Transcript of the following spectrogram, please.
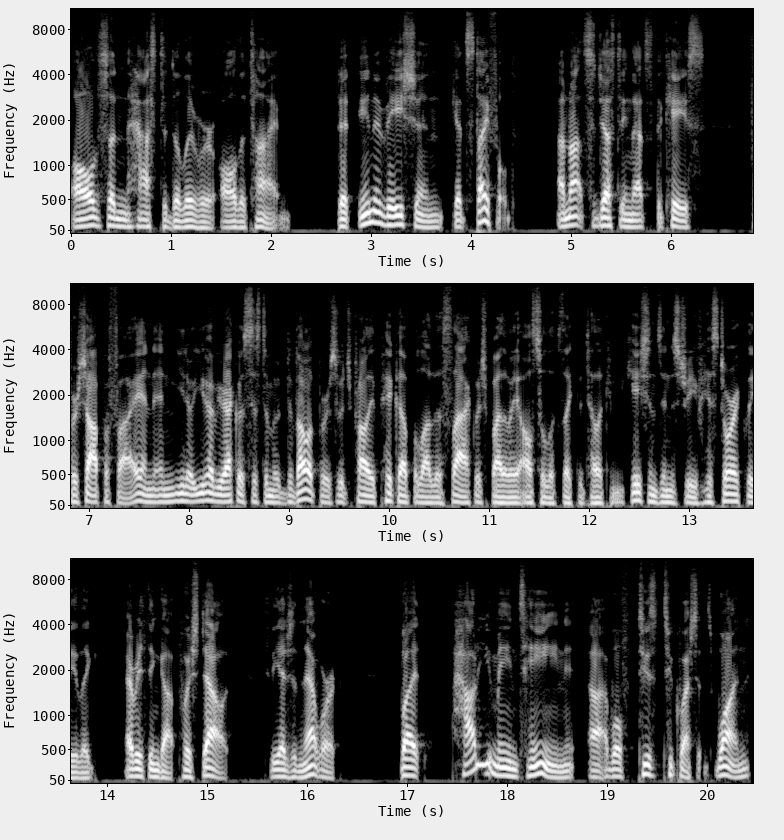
all of a sudden has to deliver all the time, that innovation gets stifled. I'm not suggesting that's the case for Shopify. And, and you know, you have your ecosystem of developers, which probably pick up a lot of the slack, which by the way also looks like the telecommunications industry. Historically, like everything got pushed out to the edge of the network. But how do you maintain? Uh, well, two two questions. One,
